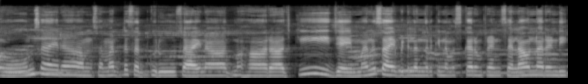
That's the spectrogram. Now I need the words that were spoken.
ఓం సాయిరామ్. సమర్థ సద్గురు సాయినాథ్ మహారాజ్కి జై. మన సాయి బిడ్డలందరికీ నమస్కారం ఫ్రెండ్స్. ఎలా ఉన్నారండి?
